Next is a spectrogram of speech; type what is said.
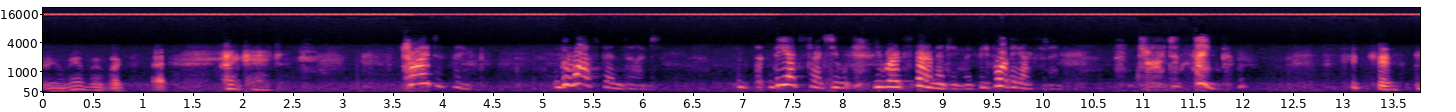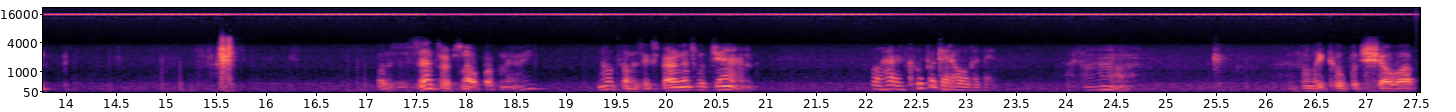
remember, but I, I can't. Try to think. The wasp enzymes. The, the extracts you, you were experimenting with before the accident. Try to think. Well, this is Zinthrop's notebook, Mary. Notes on his experiments with Jan. Well, how did Cooper get hold of it? I don't know. If only Coop would show up.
